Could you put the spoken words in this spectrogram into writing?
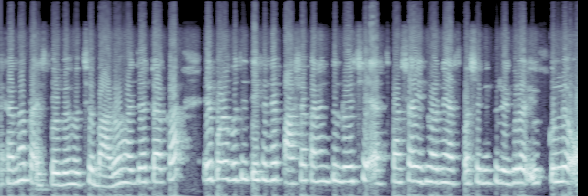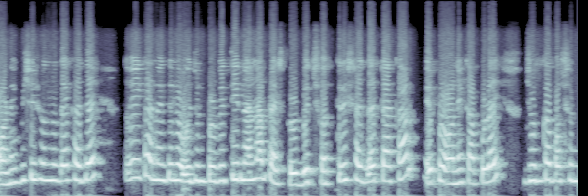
এক আনা প্রাইস পড়বে হচ্ছে বারো হাজার টাকা। এর পরবর্তীতে এখানে পাশা কানের দুল রয়েছে। পাশা, এই ধরনের পাশা কিন্তু রেগুলার ইউজ করলে অনেক বেশি সুন্দর দেখা যায়। তো এই কানের দুলের ওজন পড়বে তিন আনা প্রাইস পড়বে ছত্রিশ হাজার টাকা। এরপর অনেক আপুরাই ঝুমকা পছন্দ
